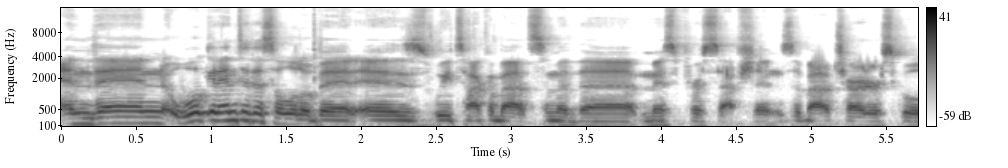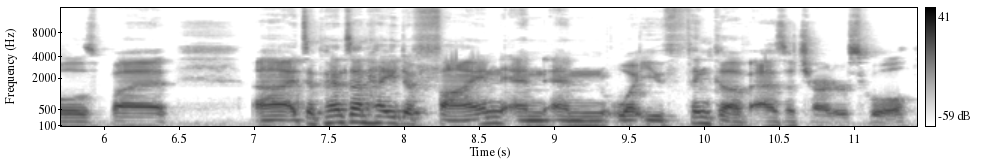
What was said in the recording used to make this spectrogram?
and then we'll get into this a little bit as we talk about some of the misperceptions about charter schools, but uh, it depends on how you define and, and what you think of as a charter school.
